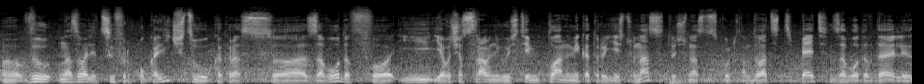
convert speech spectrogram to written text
Э, вы назвали цифры по количеству как раз э, заводов, э, и я вот сейчас сравниваю с теми планами, которые есть у нас. То есть у нас сколько там, 25 заводов, да, или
